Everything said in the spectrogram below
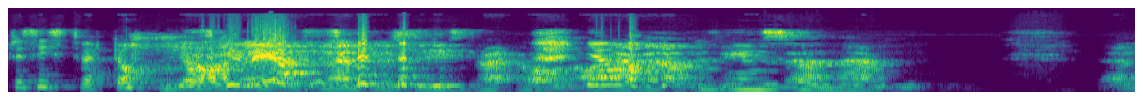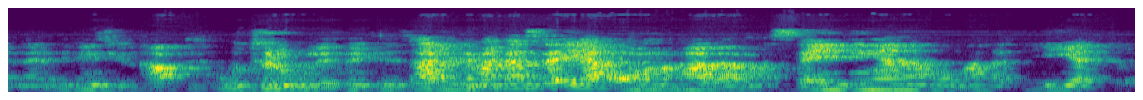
precis tvärtom. Ja, det är egentligen precis tvärtom. Ja. Även om det finns en, eh, en, en... Det finns ju otroligt mycket detaljer. Det man kan säga om alla de här sägningarna, om alla dieter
